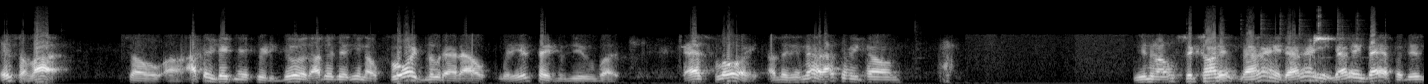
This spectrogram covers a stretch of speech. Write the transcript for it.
It's a lot. So uh, I think they did pretty good. Other than you know, Floyd blew that out with his pay per view, but that's Floyd. Other than that, I think um, You know, six hundred. That ain't that ain't that ain't bad for this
